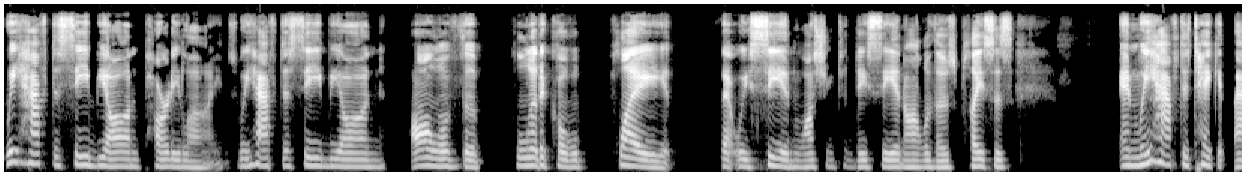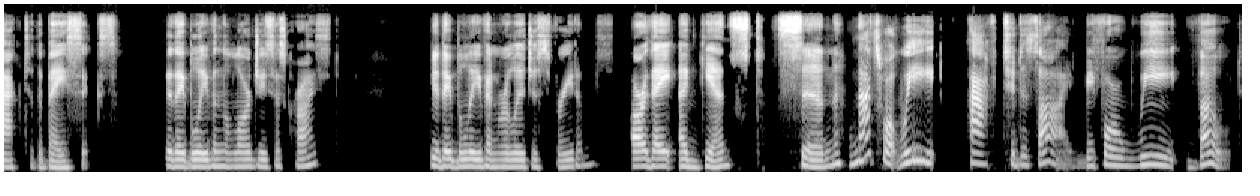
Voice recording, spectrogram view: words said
We have to see beyond party lines. We have to see beyond all of the political play that we see in Washington, D.C., and all of those places. And we have to take it back to the basics. Do they believe in the Lord Jesus Christ? Do they believe in religious freedoms? Are they against sin? And that's what we have to decide before we vote.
